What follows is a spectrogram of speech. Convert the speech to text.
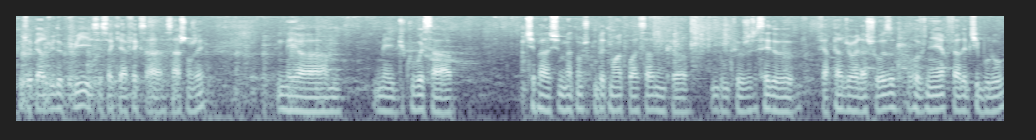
que j'ai perdu depuis et c'est ça qui a fait que ça, ça a changé. Mais, euh, mais du coup, ouais, ça. Je sais pas, maintenant je suis complètement accro à ça, donc, euh, donc euh, j'essaie de faire perdurer la chose, revenir, faire des petits boulots,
